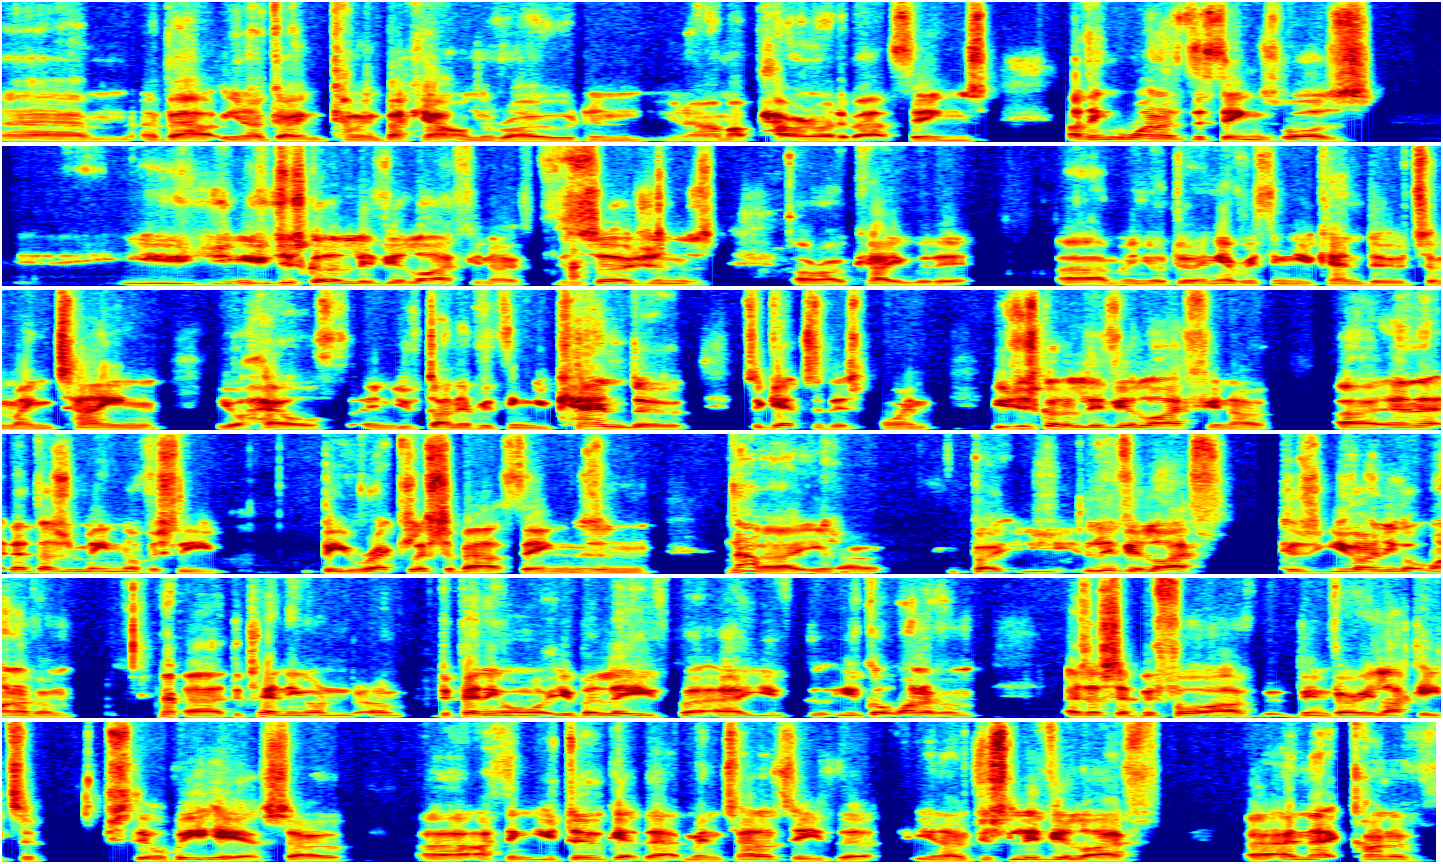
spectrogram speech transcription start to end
um, about you know going coming back out on the road, and you know, am I paranoid about things? I think one of the things was you you just got to live your life. You know, if the surgeons are okay with it, um, and you're doing everything you can do to maintain your health, and you've done everything you can do to get to this point, you just got to live your life. You know, uh, and that, that, doesn't mean obviously be reckless about things, and no. uh, you know, but you live your life because you've only got one of them. Yep. Uh, depending on, on, depending on what you believe, but uh, you've you've got one of them as I said before, I've been very lucky to still be here. So uh, I think you do get that mentality that you know just live your life, uh, and that kind of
